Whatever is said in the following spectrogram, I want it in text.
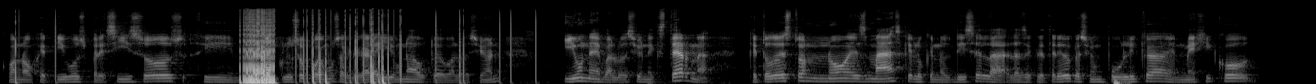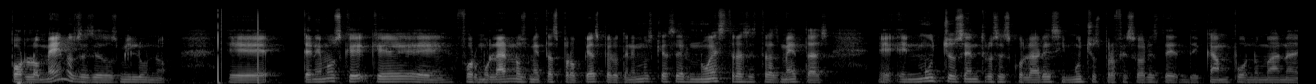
con objetivos precisos e incluso podemos agregar ahí una autoevaluación y una evaluación externa que todo esto no es más que lo que nos dice la, la Secretaría de Educación Pública en México, por lo menos desde 2001. Eh, tenemos que, que, formularnos metas propias, pero tenemos que hacer nuestras estas metas. Eh, en muchos centros escolares y muchos profesores de, de, campo no van a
